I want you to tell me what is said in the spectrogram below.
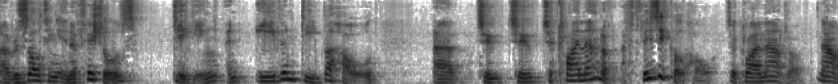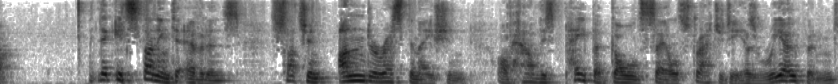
uh, resulting in officials digging an even deeper hole uh, to, to, to climb out of, a physical hole to climb out of. Now, look, it's stunning to evidence such an underestimation of how this paper gold sale strategy has reopened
